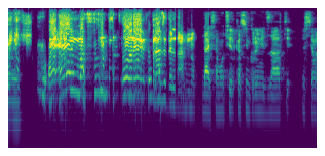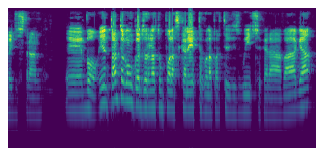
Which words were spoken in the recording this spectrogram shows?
Eh, È, è un masturbatore frase dell'anno. Dai, siamo circa sincronizzati e stiamo registrando. Eh, boh, io intanto comunque ho aggiornato un po' la scaletta con la parte di Switch che era vaga.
